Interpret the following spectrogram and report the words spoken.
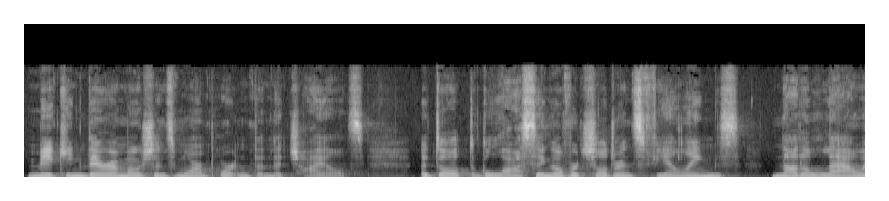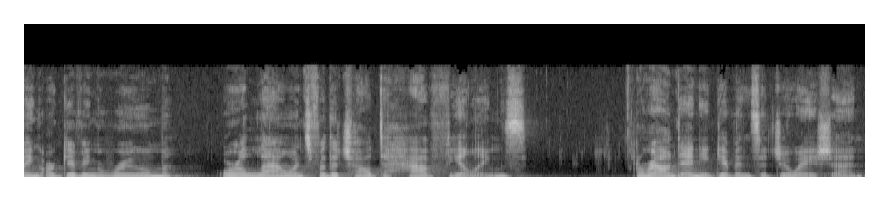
making their emotions more important than the child's, adult glossing over children's feelings, not allowing or giving room or allowance for the child to have feelings around any given situation.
